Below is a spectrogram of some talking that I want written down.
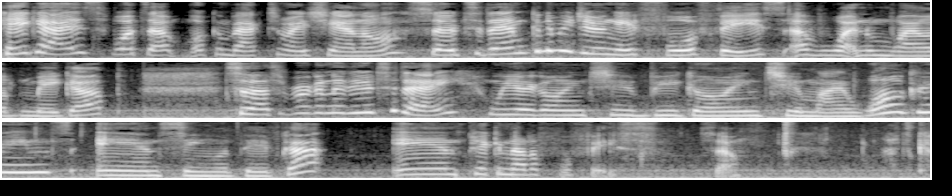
Hey guys, what's up? Welcome back to my channel. So today I'm going to be doing a full face of Wet n Wild makeup. So that's what we're going to do today. We are going to be going to my Walgreens and seeing what they've got and picking out a full face. So let's go.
